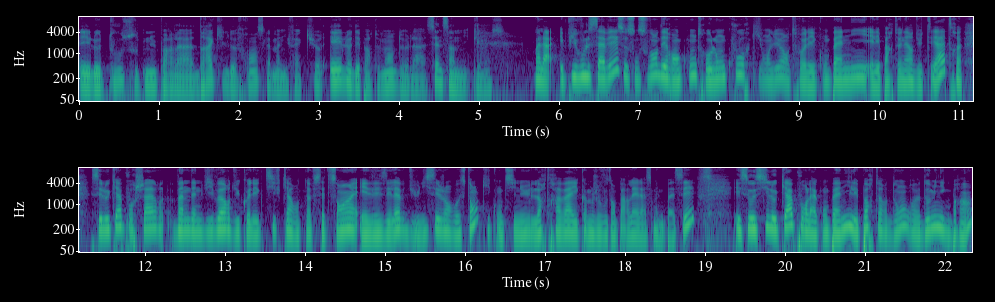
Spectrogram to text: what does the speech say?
Et le tout soutenu par la DRAC Île-de-France, la manufacture et le département de la Seine-Saint-Denis, Clémence. Voilà, et puis vous le savez, ce sont souvent des rencontres au long cours qui ont lieu entre les compagnies et les partenaires du théâtre. C'est le cas pour Charles Van den Viver du collectif 49701 et les élèves du lycée Jean Rostand qui continuent leur travail comme je vous en parlais la semaine passée. Et c'est aussi le cas pour la compagnie Les Porteurs d'ombre Dominique Brun.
